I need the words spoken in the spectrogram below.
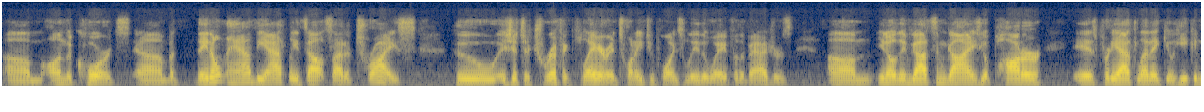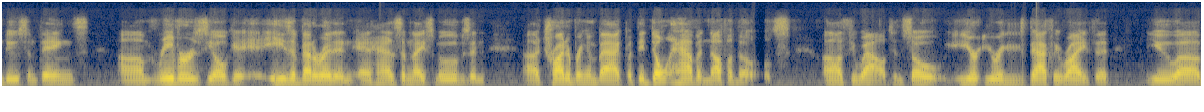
um, on the courts. Uh, but they don't have the athletes outside of Trice, who is just a terrific player at 22 points lead the way for the Badgers. Um, you know, they've got some guys. You know, Potter is pretty athletic. You know, he can do some things. Um, Reuvers, you know, he's a veteran and, and has some nice moves and uh, try to bring them back, but they don't have enough of those uh, throughout. And so you're you're exactly right that you uh,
